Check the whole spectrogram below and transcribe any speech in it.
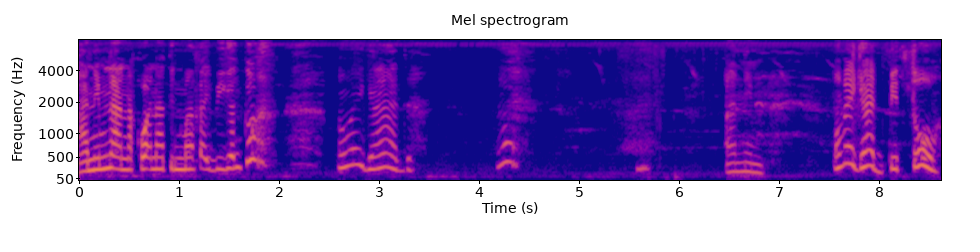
Anim na, nakuha natin mga kaibigan ko. Oh my God. Ah. Anim. Oh my God, pito.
